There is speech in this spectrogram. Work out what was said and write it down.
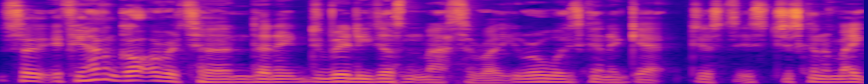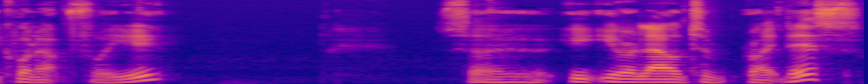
so if you haven't got a return, then it really doesn't matter, right? You're always going to get just, it's just going to make one up for you. So you're allowed to write this.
